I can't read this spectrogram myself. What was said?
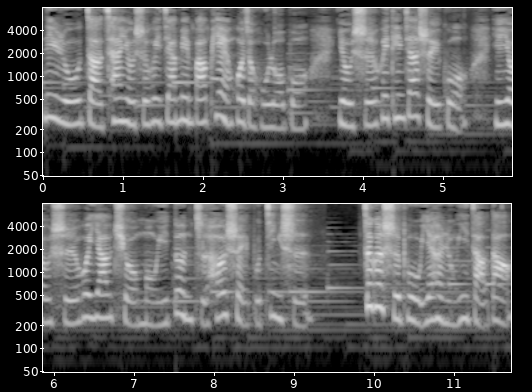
例如早餐有时会加面包片或者胡萝卜，有时会添加水果，也有时会要求某一顿只喝水不进食。这个食谱也很容易找到，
